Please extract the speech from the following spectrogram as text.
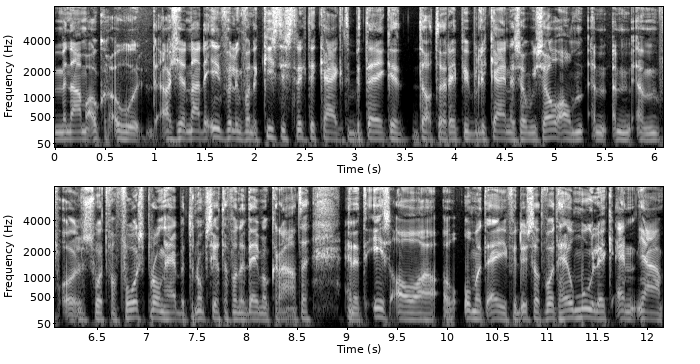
met name ook hoe, als je naar de invulling van de kiesdistricten kijkt, betekent dat de Republikeinen sowieso al een, een, een, een soort van voorsprong hebben ten opzichte van de Democraten. En het is al om het even. Dus dat wordt heel moeilijk. En ja,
